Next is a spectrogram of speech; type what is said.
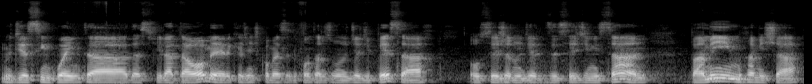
no dia 50 das Firata Omer, que a gente começa a contar no dia de Pesach, ou seja, no dia 16 de Nissan, Pamim Hamishá,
